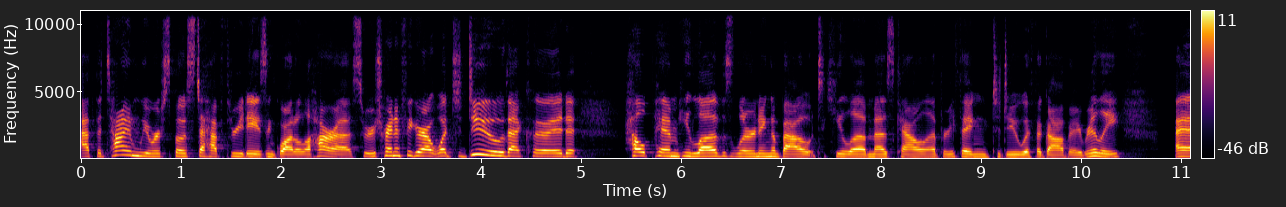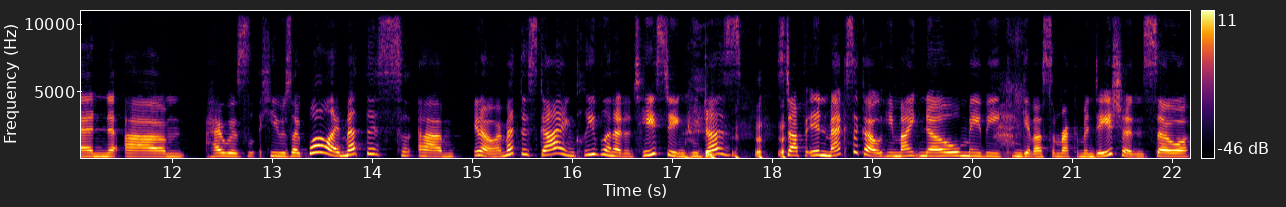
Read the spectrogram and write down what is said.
at the time we were supposed to have 3 days in Guadalajara. So we were trying to figure out what to do that could help him. He loves learning about tequila, mezcal, everything to do with agave really. And um I was he was like, "Well, I met this um you know, I met this guy in Cleveland at a tasting who does stuff in Mexico. He might know, maybe can give us some recommendations." So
